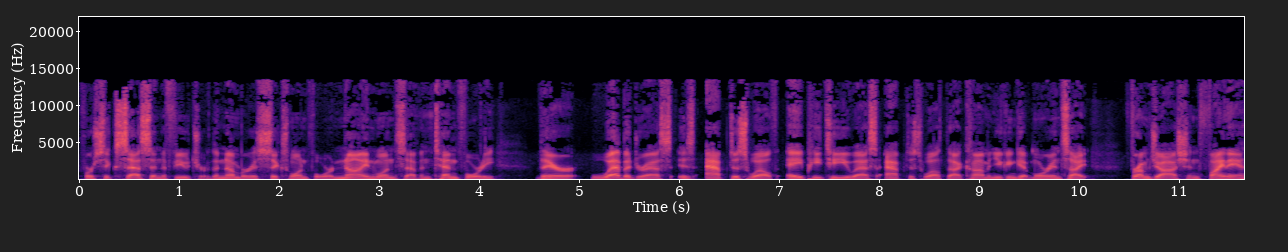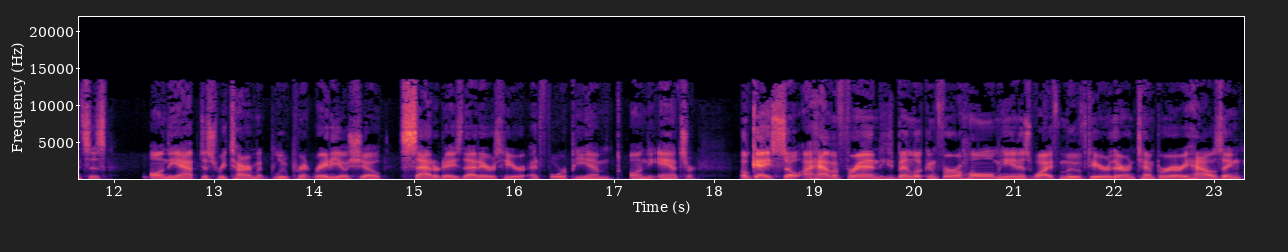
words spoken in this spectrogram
for success in the future. The number is 614 917 1040. Their web address is Aptus Wealth, A P T U S, aptuswealth.com. And you can get more insight from Josh and finances on the Aptus Retirement Blueprint radio show Saturdays. That airs here at 4 p.m. on The Answer. Okay, so I have a friend. He's been looking for a home. He and his wife moved here. They're in temporary housing.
